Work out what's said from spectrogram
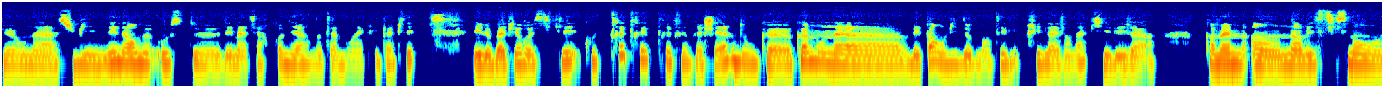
qu'on a subi une énorme hausse des matières premières, notamment avec le papier. Et le papier recyclé coûte très, très, très, très, très cher. Donc, euh, comme on n'avait pas envie d'augmenter le prix de l'agenda, qui est déjà quand même un investissement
